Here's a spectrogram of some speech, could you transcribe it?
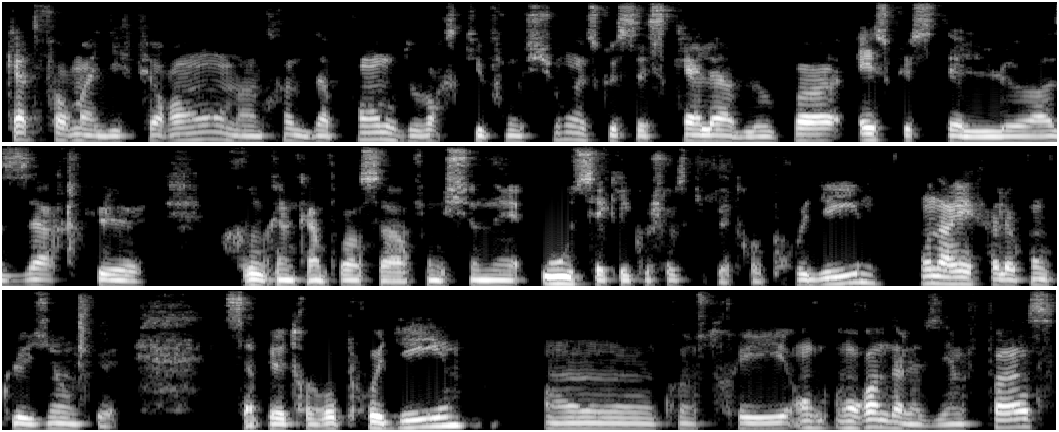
quatre formats différents. On est en train d'apprendre, de voir ce qui fonctionne. Est-ce que c'est scalable ou pas Est-ce que c'était le hasard que Requin ça a fonctionné ou c'est quelque chose qui peut être reproduit On arrive à la conclusion que ça peut être reproduit. On construit, on, on rentre dans la deuxième phase,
